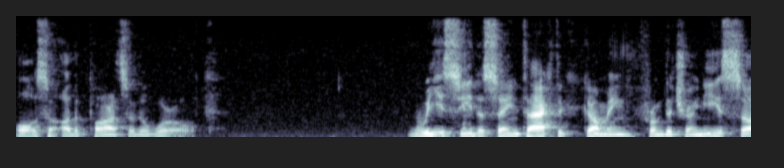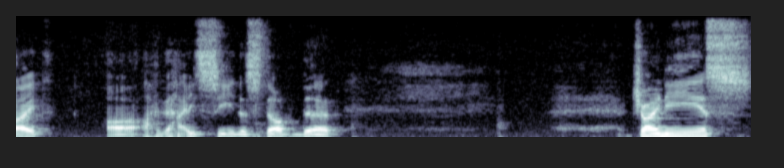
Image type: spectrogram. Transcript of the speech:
also other parts of the world. We see the same tactic coming from the Chinese side. Uh, I see the stuff that Chinese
